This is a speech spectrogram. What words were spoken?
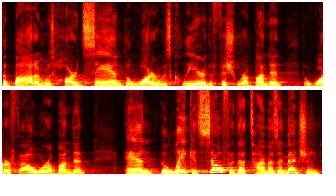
The bottom was hard sand, the water was clear, the fish were abundant, the waterfowl were abundant, and the lake itself at that time, as I mentioned,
